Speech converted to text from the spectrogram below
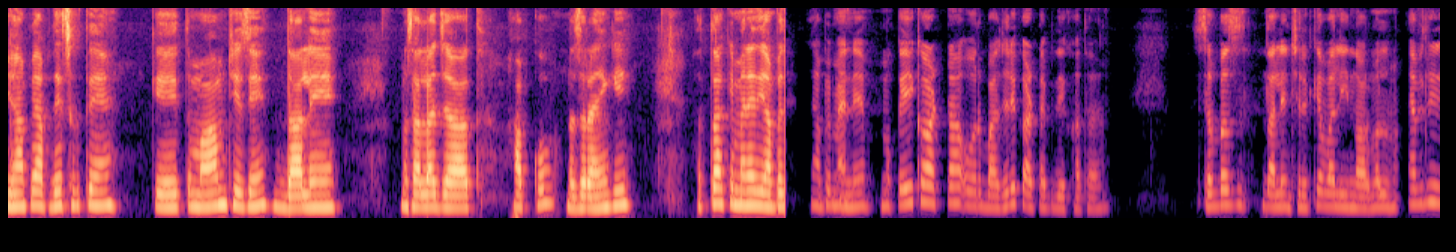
यहाँ पे आप देख सकते हैं कि तमाम चीज़ें, दालें, मसाला जात आपको नज़र आएँगी। हती कि मैंने यहाँ पे यहाँ पे मैंने मकई का आटा और बाजरे का आटा भी देखा था। सब्ज़ दालें छिलके वाली, नॉर्मल एवरी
